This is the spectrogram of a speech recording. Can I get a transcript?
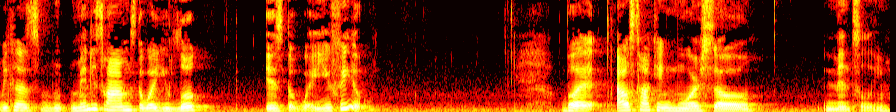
because many times the way you look is the way you feel. But I was talking more so mentally.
